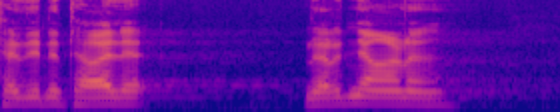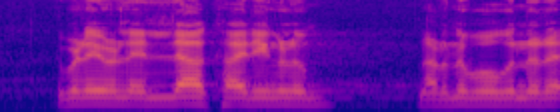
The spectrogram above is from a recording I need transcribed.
ചൈതന്യത്താൽ നിറഞ്ഞാണ് ഇവിടെയുള്ള എല്ലാ കാര്യങ്ങളും നടന്നു പോകുന്നത്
